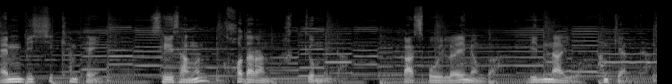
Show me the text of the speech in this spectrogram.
MBC 캠페인 세상은 커다란 학교입니다. 가스보일러의 명가 민나이와 함께합니다.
